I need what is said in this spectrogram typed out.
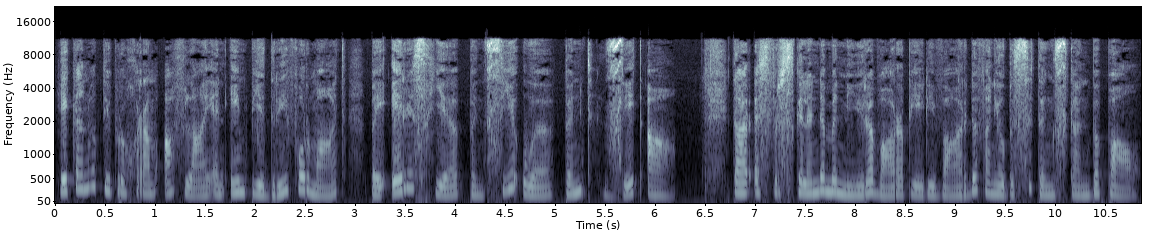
Jy kan ook die program aflaai in MP3 formaat by rsg.co.za. Daar is verskillende maniere waarop jy die waarde van jou besittings kan bepaal.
